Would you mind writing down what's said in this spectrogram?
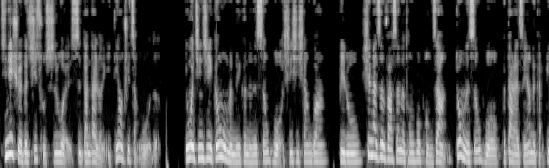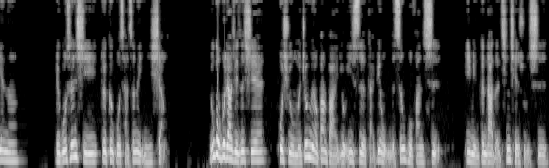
经济学的基础思维是当代人一定要去掌握的，因为经济跟我们每个人的生活息息相关。比如，现在正发生的通货膨胀，对我们的生活会带来怎样的改变呢？美国升息对各国产生的影响，如果不了解这些，或许我们就没有办法有意识地改变我们的生活方式，避免更大的金钱损失。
